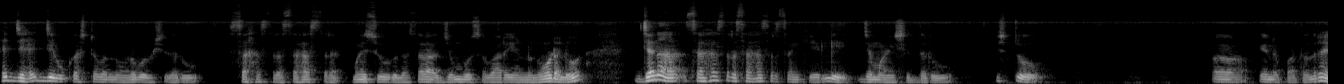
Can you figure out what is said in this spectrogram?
ಹೆಜ್ಜೆ ಹೆಜ್ಜೆಗೂ ಕಷ್ಟವನ್ನು ಅನುಭವಿಸಿದರು. ಸಹಸ್ರ ಸಹಸ್ರ ಮೈಸೂರು ದಸರಾ ಜಂಬೂ ಸವಾರಿಯನ್ನು ನೋಡಲು ಜನ ಸಹಸ್ರ ಸಹಸ್ರ ಸಂಖ್ಯೆಯಲ್ಲಿ ಜಮಾಯಿಸಿದ್ದರು. ಇಷ್ಟು ಏನಪ್ಪ ಅಂತಂದರೆ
